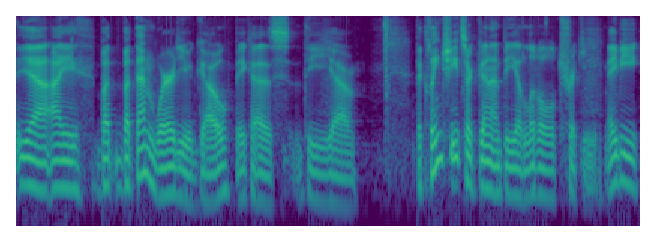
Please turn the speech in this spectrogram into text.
yeah, I. But but then where do you go? Because the uh, the clean sheets are gonna be a little tricky. Maybe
